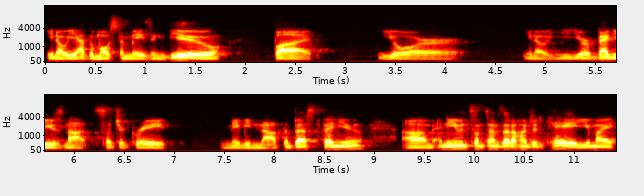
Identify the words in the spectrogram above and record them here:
you know, you have the most amazing view, but your, you know, your venue is not such a great, maybe not the best venue. Um, and even sometimes at 100K, you might,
